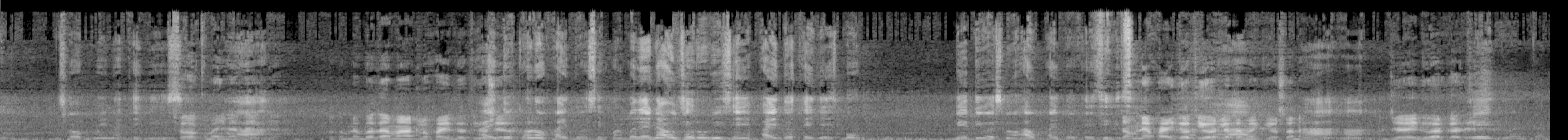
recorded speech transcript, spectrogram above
છ મહિના થઈ ગઈ છ. મહિના થઈ ગયા. તો તમને બધામાં આટલો ફાયદો થયો ફાયદો ઘણો ફાયદો છે પણ બધાને આવું જરૂરી છે. અહીંયા ફાયદો થઈ જાય બહુ. બે દિવસનો હાવ ફાયદો થઈ જાય છે. તમને ફાયદો થયો એટલે તમે કહો છો ને? હા હા. જય જય દ્વારકાધીશ. દ્વારકા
